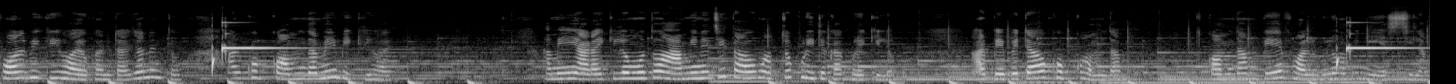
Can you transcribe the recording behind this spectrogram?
ফল বিক্রি হয় ওখানটায়, জানেন তো? আর খুব কম দামেই বিক্রি হয়। আমি আড়াই কিলো মতো আম এনেছি, তাও মাত্র কুড়ি টাকা করে কিলো। আর পেঁপেটাও খুব কম দাম। কম দাম পেয়ে ফলগুলো আমি নিয়ে এসেছিলাম।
